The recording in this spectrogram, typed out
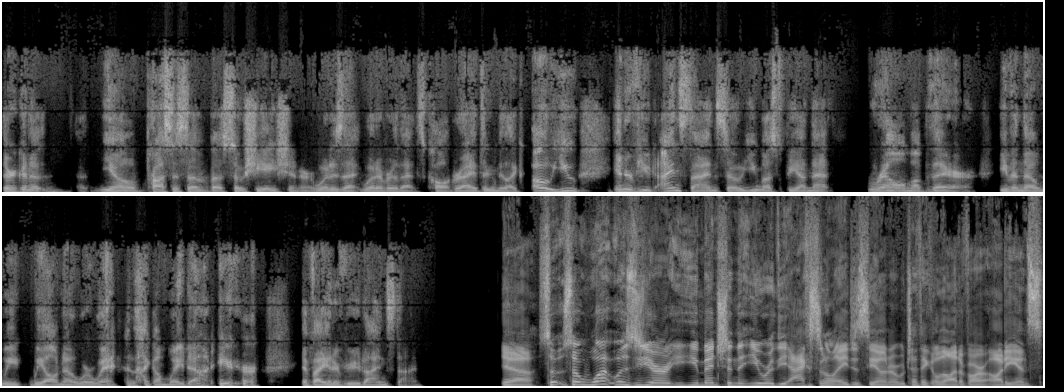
they're going to, you know, process of association or what is that, whatever that's called, right? They're going to be like, oh, you interviewed Einstein, so you must be on that realm up there, even though we, we all know we're way, like I'm way down here if I interviewed Einstein. Yeah. So, so what was your, you mentioned that you were the accidental agency owner, which I think a lot of our audience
